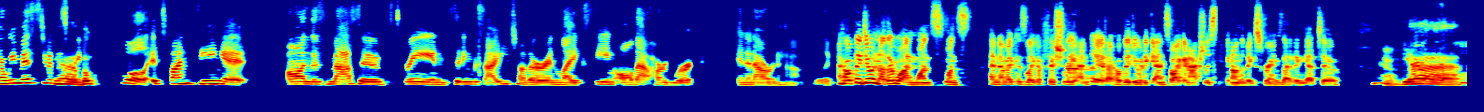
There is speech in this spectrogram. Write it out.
Yeah, we missed you at the Yeah, screen. but cool. It's fun seeing it on this massive screen, sitting beside each other, and like seeing all that hard work in an hour and a mm-hmm. half. Like, I hope they do another one once once pandemic is like officially ended. I hope they do it again so I can actually see it on the big screens that I didn't get to. Yeah. yeah. We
